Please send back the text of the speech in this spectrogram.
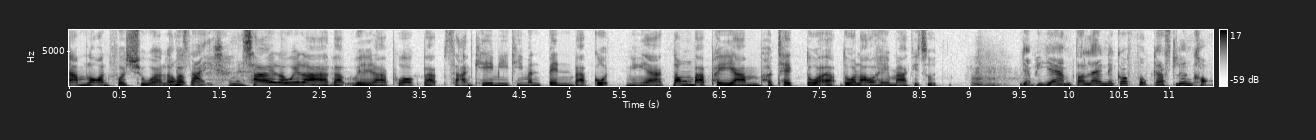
น้ำร้อน for sure แล้วแบบต้องใส่ใช่ไหมใช่แล้วเวลาแบบเวลาพวกแบบสารเคมีที่มันเป็นแบบกรดอย่างเงี้ยต้องแบบพยายาม protect ตัวตัวเราให้มากที่สุดอืมอย่างพี่แยมตอนแรกเนี่ยก็โฟกัสเรื่องของ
